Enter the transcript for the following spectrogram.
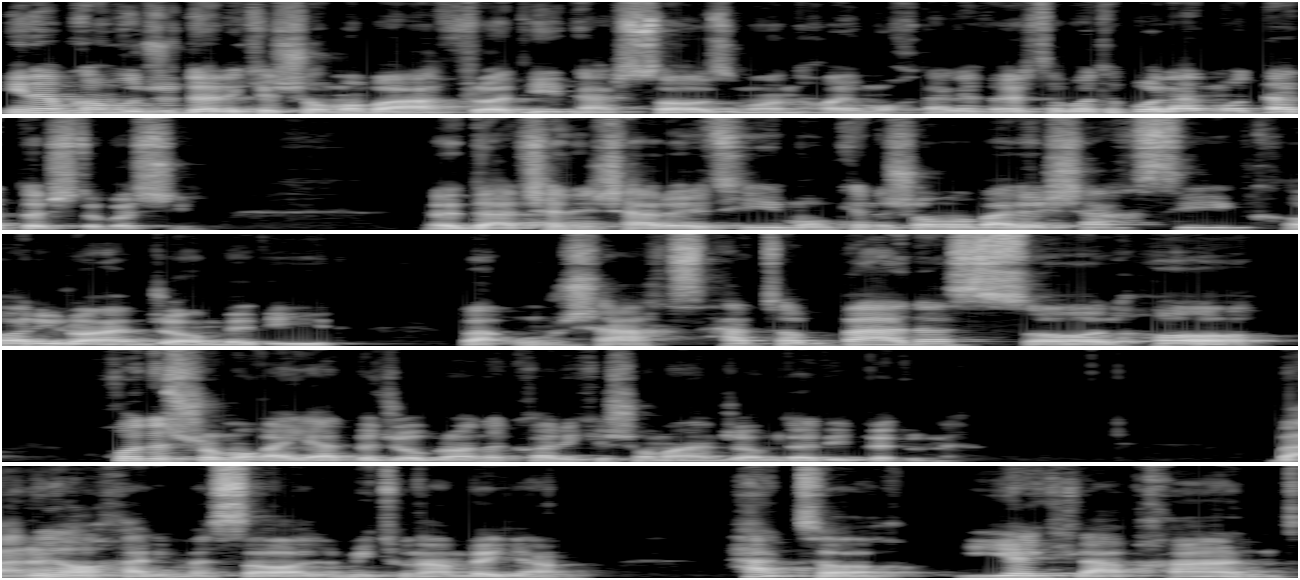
این امکان وجود داره که شما با افرادی در سازمانهای مختلف ارتباط بلند مدت داشته باشید. در چنین شرایطی ممکنه شما برای شخصی کاری رو انجام بدید و اون شخص حتی بعد از سالها خودش رو مقید به جبران کاری که شما انجام دادید بدونه. برای آخرین مثال می‌تونم بگم حتی یک لبخند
